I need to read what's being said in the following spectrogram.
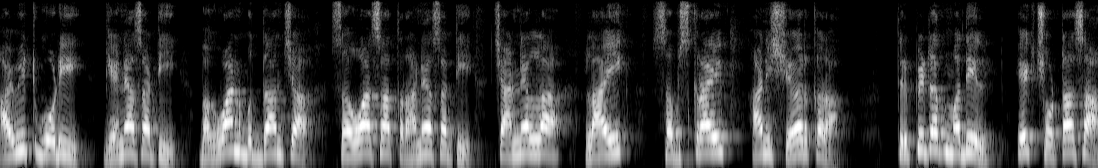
आवीट गोडी घेण्यासाठी भगवान बुद्धांच्या सहवासात राहण्यासाठी चॅनलला लाईक सबस्क्राईब आणि शेअर करा. त्रिपिटकमधील एक छोटासा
